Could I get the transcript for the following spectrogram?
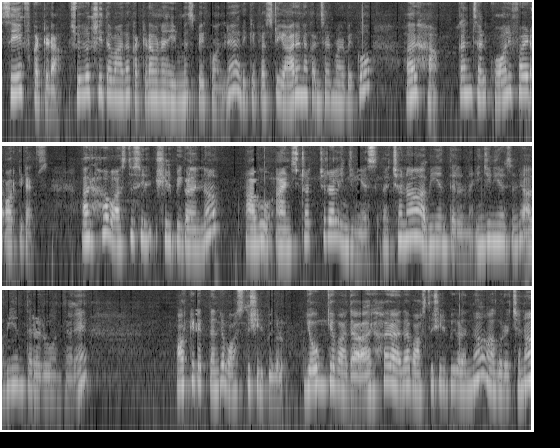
ಸೇಫ್ ಕಟ್ಟಡ, ಸುರಕ್ಷಿತವಾದ ಕಟ್ಟಡವನ್ನು ನಿರ್ಮಿಸಬೇಕು ಅಂದರೆ ಅದಕ್ಕೆ ಫಸ್ಟ್ ಯಾರನ್ನು ಕನ್ಸಲ್ಟ್ ಮಾಡಬೇಕು? ಅರ್ಹ ಕನ್ಸಲ್ಟ್ ಕ್ವಾಲಿಫೈಡ್ ಆರ್ಕಿಟೆಕ್ಟ್ಸ್ ಅರ್ಹ ವಾಸ್ತುಶಿಲ್ ಶಿಲ್ಪಿಗಳನ್ನು ಹಾಗೂ ಆ್ಯಂಡ್ ಸ್ಟ್ರಕ್ಚರಲ್ ಇಂಜಿನಿಯರ್ಸ್ ರಚನಾ ಅಭಿಯಂತರನ್ನು ಇಂಜಿನಿಯರ್ಸ್ ಅಂದರೆ ಅಭಿಯಂತರರು ಅಂತಾರೆ. ಆರ್ಕಿಟೆಕ್ಟ್ ಅಂದರೆ ವಾಸ್ತುಶಿಲ್ಪಿಗಳು. ಯೋಗ್ಯವಾದ, ಅರ್ಹರಾದ ವಾಸ್ತುಶಿಲ್ಪಿಗಳನ್ನು ಹಾಗೂ ರಚನಾ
